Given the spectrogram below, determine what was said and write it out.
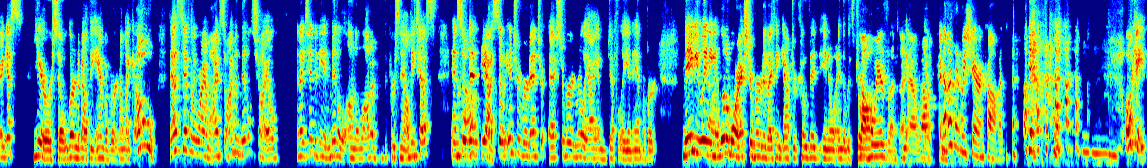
I guess year or so learned about the ambivert and i'm like oh that's definitely where i'm i'm so i'm a middle child and i tend to be a middle on a lot of the personality tests and so then uh-huh. yeah so introvert enter, extrovert really i am definitely an ambivert. Maybe leaning a little more extroverted i think after covid you know and the withdrawal. Well, who isn't? I yeah, know. well yeah. another thing we share in common. Yeah. Okay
